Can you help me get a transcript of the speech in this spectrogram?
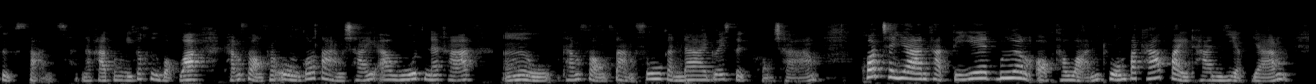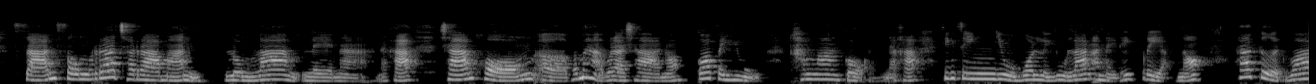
ศึกสันนะคะ ตรงนี้ก็คือบอกว่าทั้งสองพระองค์ก็ต่างใช้อาวุธนะคะเออทั้งสองต่างสู้กันได้ด้วยศึกของช้าง คดชยานขัตติเยศเบื้องออกถวันทวมปะทะไปทันเหยียบยั้ง สารทรงราชรามัน ลงล่างแลนานะคะ ช้างของออพระมหาวราชาเนาะก็ไปอยู่ข้างล่างก่อนนะคะ จริงๆ อยู่บนหรืออยู่ล่างอันไหนได้เปรียบเนาะ ถ้าเกิดว่า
